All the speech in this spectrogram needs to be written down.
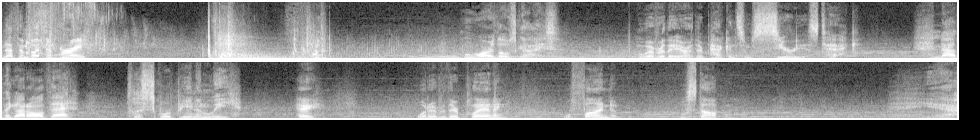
Nothing but debris. Who were those guys? Whoever they are, they're packing some serious tech. And now they got all that, plus Scorpion and Li. Hey, whatever they're planning, we'll find them. We'll stop them. Yeah.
